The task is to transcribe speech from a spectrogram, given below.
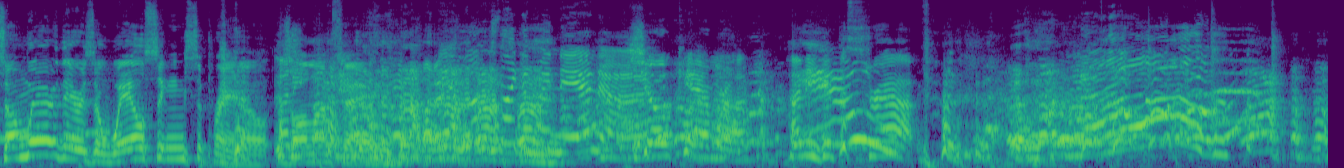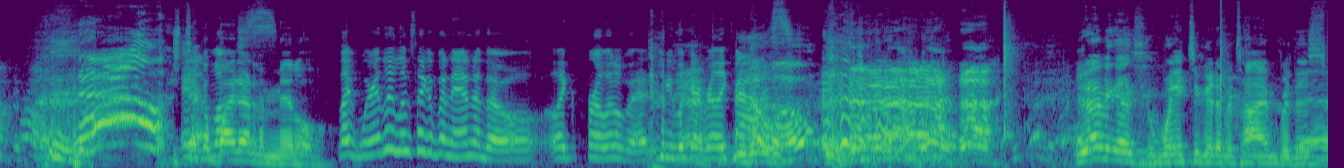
Somewhere there is a whale singing soprano. Is all I'm saying. It looks like a banana. Show camera. Honey, get the strap. No. Just take It a bite out of the middle. Like weirdly looks like a banana though, like for a little bit if you look at it really fast. Hello? You're having a way too good of a time for this.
